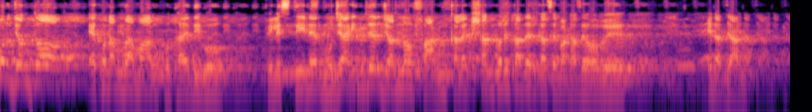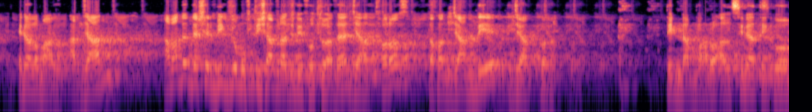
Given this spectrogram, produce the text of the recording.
পর্যন্ত এখন আমরা মাল কোথায় দিব? ফিলিস্তিনের মুজাহিদদের জন্য ফান্ড কালেকশন করে তাদের কাছে পাঠাতে হবে। এটা জান। এটা হলো মাল। আর জান, আমাদের দেশের বিজ্ঞ মুফতি সাহেবরা যদি ফতুয়া দেয়, জেহাদ ফরজ, তখন জান দিয়ে জেহাদ করা। তিন নাম্বার, ও আলসিনাতিকুম,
